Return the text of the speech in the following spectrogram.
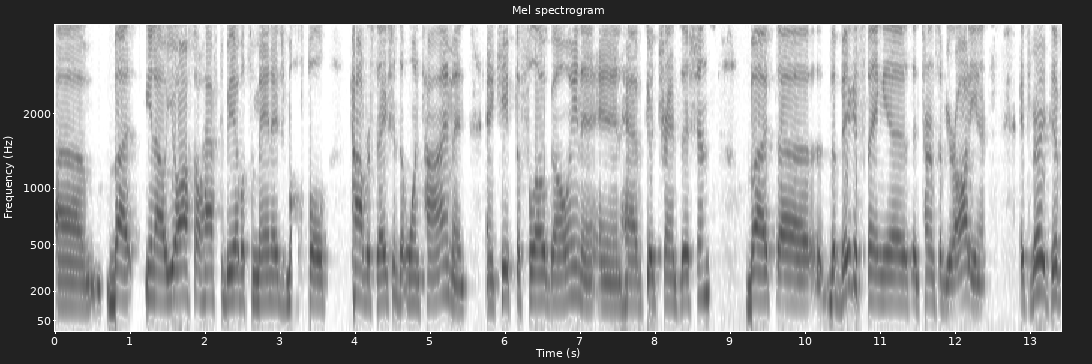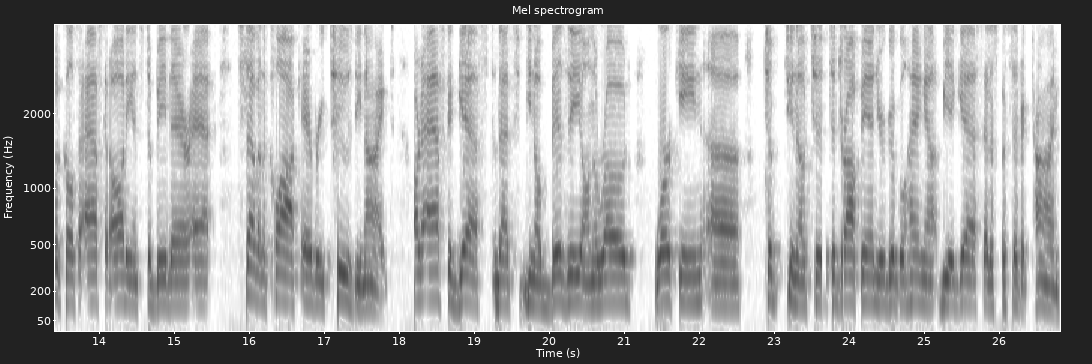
Um, but you know, you also have to be able to manage multiple conversations at one time and and keep the flow going and, and have good transitions. But uh, the biggest thing is in terms of your audience, it's very difficult to ask an audience to be there at seven o'clock every Tuesday night, or to ask a guest that's you know busy on the road working uh, to you know to, to drop in your google hangout be a guest at a specific time.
